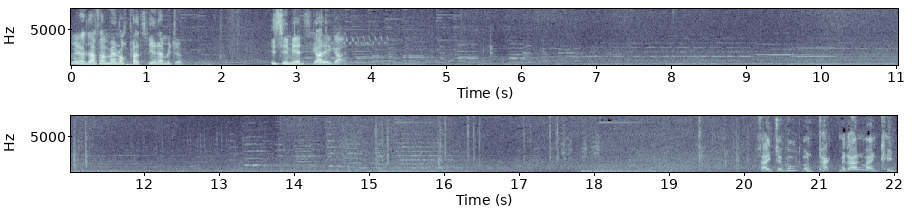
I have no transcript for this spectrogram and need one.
Ja, dafür haben wir noch Platz hier in der Mitte. Ist mir jetzt gerade egal. Seid so gut und packt mit an, mein Kind.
